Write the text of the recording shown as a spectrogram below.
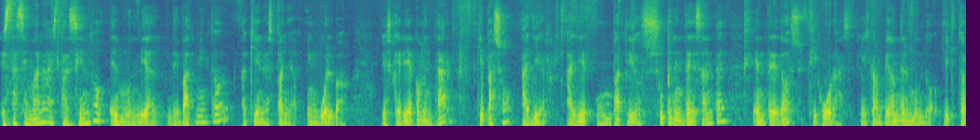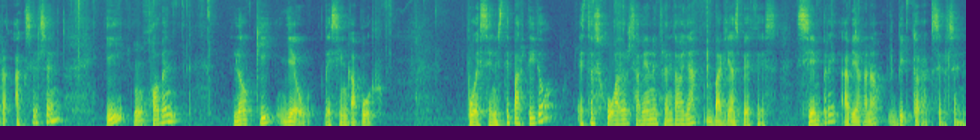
Esta semana está siendo el Mundial de Badminton aquí en España, en Huelva. Y os quería comentar qué pasó ayer. Ayer hubo un partido súper interesante entre dos figuras, el campeón del mundo Víctor Axelsen y un joven Loki Yeo de Singapur. Pues en este partido estos jugadores se habían enfrentado ya varias veces. Siempre había ganado Víctor Axelsen,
